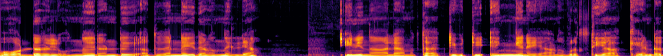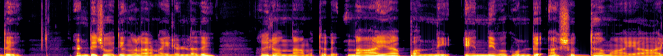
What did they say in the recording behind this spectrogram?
ഓർഡറിൽ ഒന്ന് രണ്ട് അത് തന്നെ എഴുതണമെന്നില്ല. ഇനി നാലാമത്തെ ആക്ടിവിറ്റി എങ്ങനെയാണ് വൃത്തിയാക്കേണ്ടത്? രണ്ട് ചോദ്യങ്ങളാണ് അതിലുള്ളത്. അതിലൊന്നാമത്തത് നായ പന്നി എന്നിവ കൊണ്ട് അശുദ്ധമായാൽ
